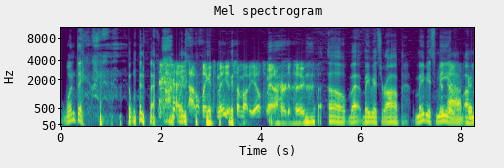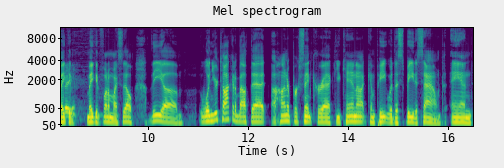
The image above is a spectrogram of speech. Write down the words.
one thing. when, when, hey, I don't think it's me. It's somebody else, man. I heard it too. Oh, maybe it's Rob. Maybe it's me, and I'm, I'm making making fun of myself. The uh, when you're talking about that, hundred percent correct. You cannot compete with the speed of sound, and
